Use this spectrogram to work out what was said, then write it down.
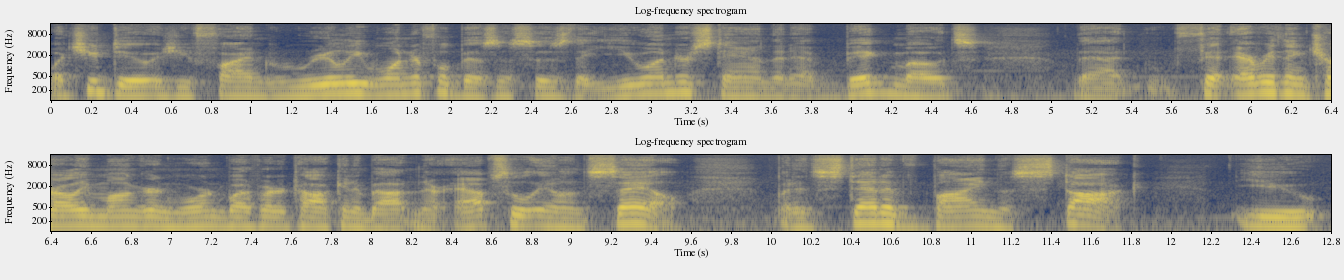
what you do is you find really wonderful businesses that you understand that have big moats that fit everything Charlie Munger and Warren Buffett are talking about, and they're absolutely on sale. But instead of buying the stock, you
